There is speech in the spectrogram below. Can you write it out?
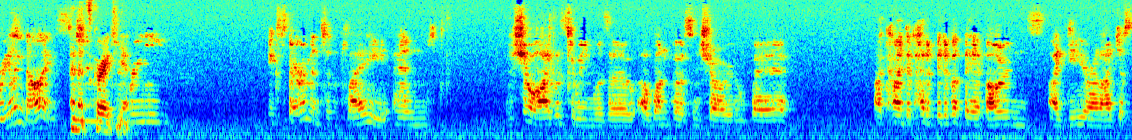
really nice. And to, it's great, to yeah. really experiment and play. And the show I was doing was a, a one person show where I kind of had a bit of a bare bones idea and I just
